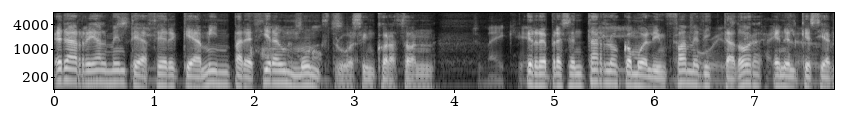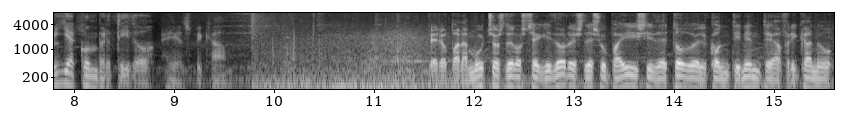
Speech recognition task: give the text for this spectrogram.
era realmente hacer que Amin pareciera un monstruo sin corazón, y representarlo como el infame dictador en el que se había convertido. Pero para muchos de los seguidores de su país y de todo el continente africano,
